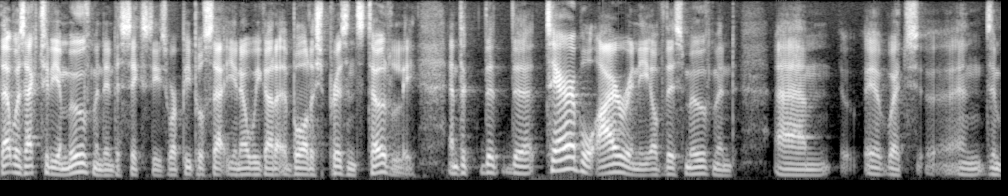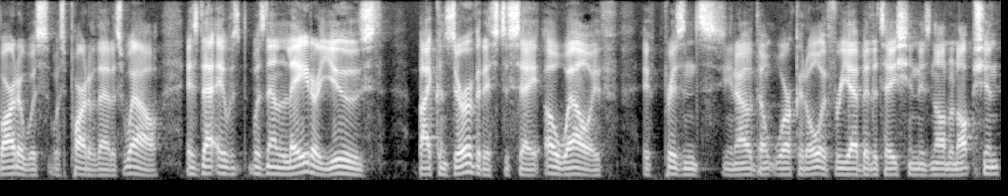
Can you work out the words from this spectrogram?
that was actually a movement in the 60s where people said, you know, we got to abolish prisons totally. And the, the, the terrible irony of this movement um, it, which uh, and Zimbardo was was part of that as well, is that it was was then later used by conservatives to say, oh well, if if prisons you know don't work at all, if rehabilitation is not an option,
